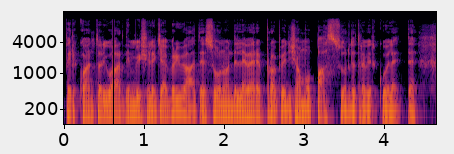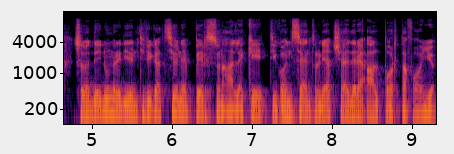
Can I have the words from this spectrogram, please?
Per quanto riguarda invece le chiavi private sono delle vere e proprie diciamo password tra virgolette, sono dei numeri di identificazione personale che ti consentono di accedere al portafoglio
